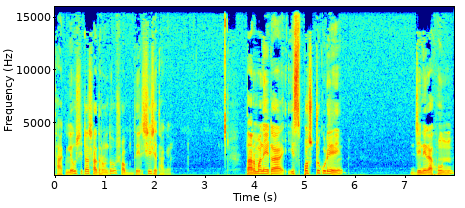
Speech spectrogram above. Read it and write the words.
থাকলেও সেটা সাধারণত শব্দের শেষে থাকে। তার মানে এটা স্পষ্ট করে জেনে রাখুন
